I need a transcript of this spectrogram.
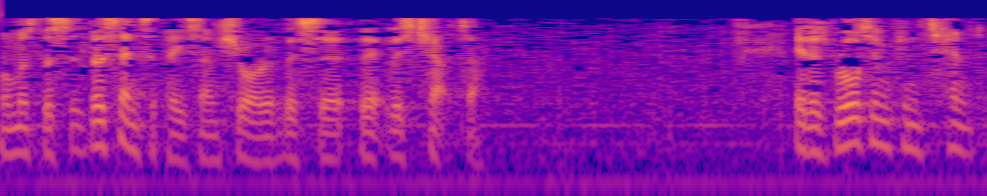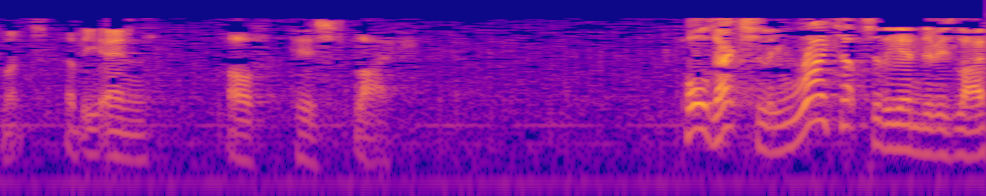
almost the, the centerpiece, I'm sure, of this, uh, this chapter. It has brought him contentment at the end of his life. Paul's actually, right up to the end of his life,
